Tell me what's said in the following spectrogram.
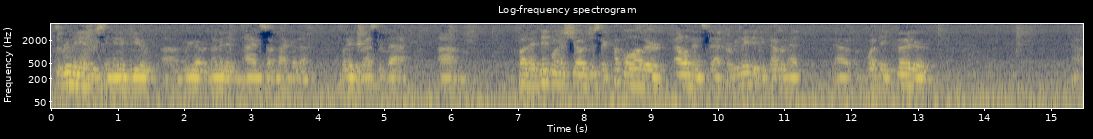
It's a really interesting interview. Um, we are limited in time, so I'm not going to play the rest of that. Um, but I did want to show just a couple other elements that are related to government uh, what they could or uh,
